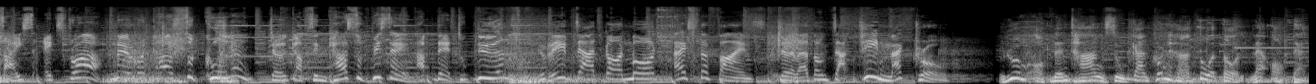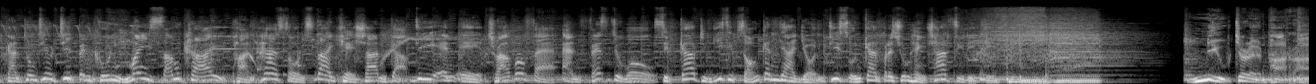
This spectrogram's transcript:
ไซส์เอ็กซ์ตร้าในราคาสุดคุ้ม เจอกับสินค้าสุดพิเศษอัปเดตทุกเดือน รีบจัดก่อนหมด Extra Fines เจอแล้วต้องจัดที่ Macro ร่วมออกเดินทางสู่การค้นหาตัวตนและออกแบบ การท่องเที่ยวที่เป็นคุณไม่ซ้ำใคร ผ่าน 5 โซนสไตล์เคชันกับ DNA Travel Fair and Festival 19-22 กันยายน ที่ศูนย์การประชุมแห่งชาติสิริกิติ์นิวเจริญพารา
